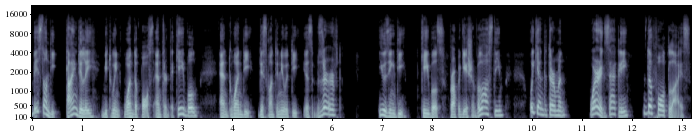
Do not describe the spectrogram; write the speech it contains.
based on the time delay between when the pulse entered the cable and when the discontinuity is observed, using the cable's propagation velocity, we can determine where exactly the fault lies.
